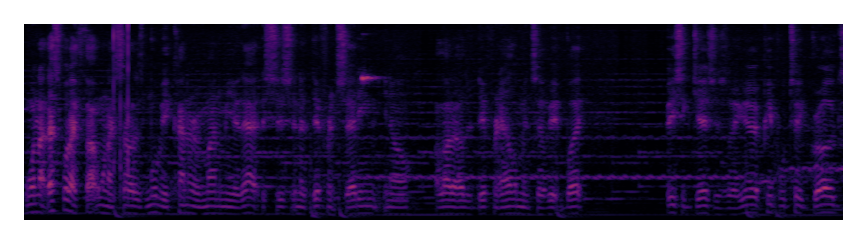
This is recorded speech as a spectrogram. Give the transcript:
when I, that's what I thought when I saw this movie. It kind of reminded me of that. It's just in a different setting, you know, a lot of other different elements of it. But basic gist is like, yeah, people take drugs,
